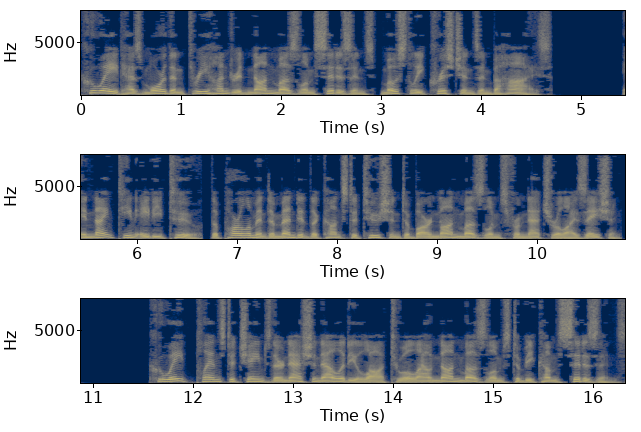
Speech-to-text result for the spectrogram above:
Kuwait has more than 300 non-Muslim citizens, mostly Christians and Baha'is. In 1982, the parliament amended the constitution to bar non-Muslims from naturalization. Kuwait plans to change their nationality law to allow non-Muslims to become citizens.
